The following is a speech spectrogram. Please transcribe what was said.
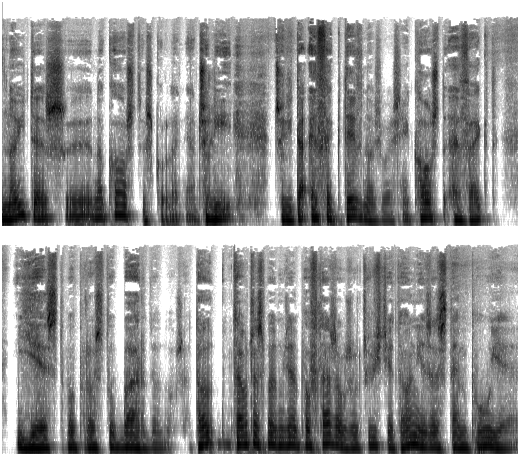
No i też y, no, koszty szkolenia, czyli, czyli ta efektywność właśnie, koszt-efekt jest po prostu bardzo duża. To cały czas będę powtarzał, że oczywiście to nie zastępuje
